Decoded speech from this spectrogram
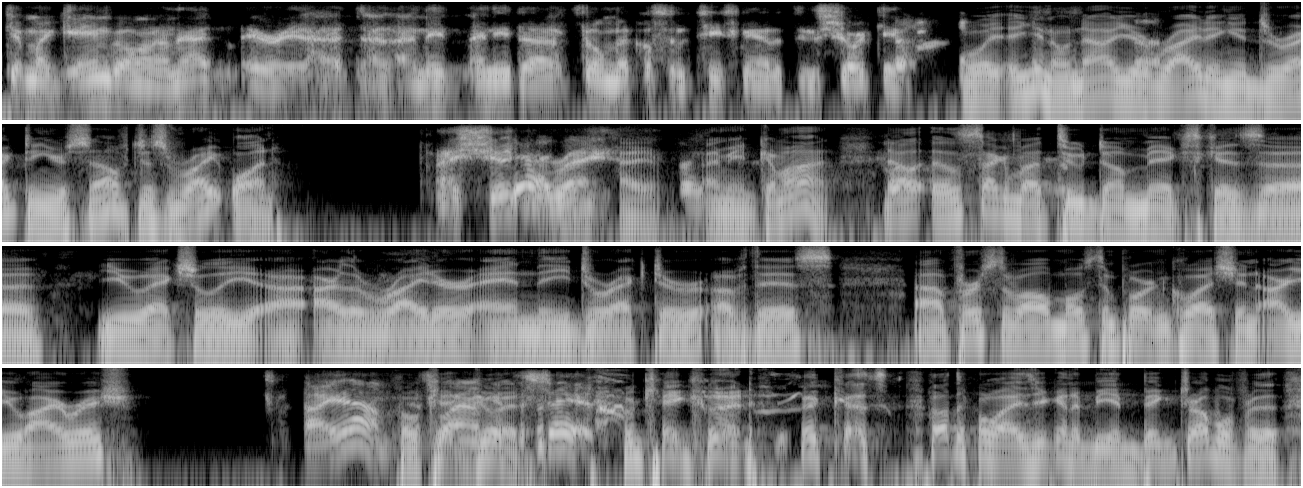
Get my game going on that area. I, I I need I need uh, Phil Mickelson to teach me how to do short game. Well, you know, now you're writing and directing yourself. Just write one. I should. Yeah, right. I, I mean, come on. Now let's talk about two dumb mix because uh, you actually are, are the writer and the director of this. Uh, first of all, most important question: Are you Irish? I am. Okay, I good. get to say it. okay, good. Because otherwise, you're going to be in big trouble for this.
